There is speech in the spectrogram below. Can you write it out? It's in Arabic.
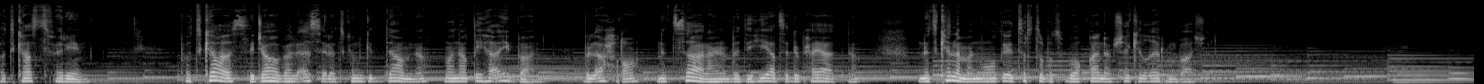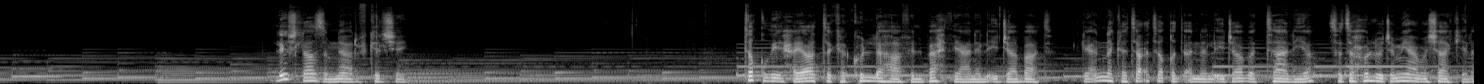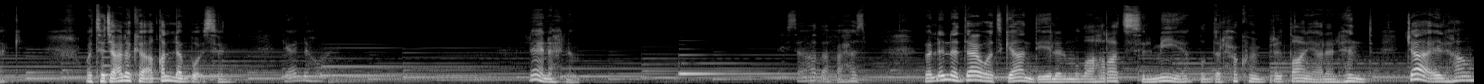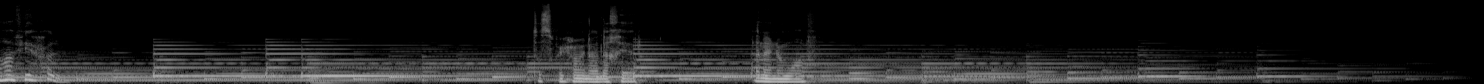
بودكاست فرين. بودكاست يجاوب على الأسئلة تكون قدامنا ما نعطيها أي بال بالأحرى نتساءل عن البديهيات اللي بحياتنا ونتكلم عن مواضيع ترتبط بواقعنا بشكل غير مباشر. ليش لازم نعرف كل شيء؟ تقضي حياتك كلها في البحث عن الإجابات لأنك تعتقد أن الإجابة التالية ستحل جميع مشاكلك. وتجعلك أقل بؤسا. لأنه ليه نحلم؟ ليس هذا فحسب بل إن دعوة غاندي إلى المظاهرات السلمية ضد الحكم البريطاني على الهند جاء إلهامها في حلم. تصبحون على خير. أنا نواف.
